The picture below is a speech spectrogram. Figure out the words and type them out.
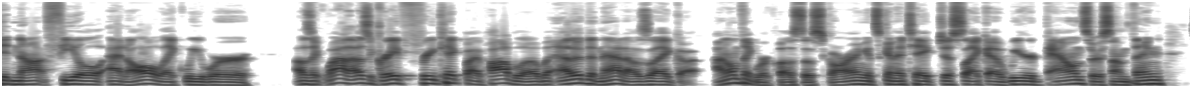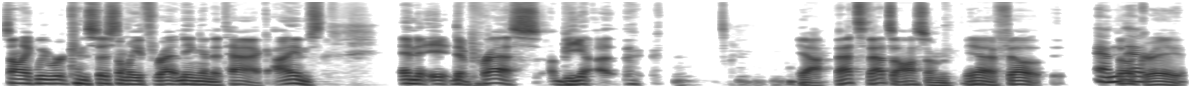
did not feel at all like we were. I was like, wow, that was a great free kick by Pablo. But other than that, I was like, I don't think we're close to scoring. It's going to take just like a weird bounce or something. It's not like we were consistently threatening an attack. I am, and it, the press, be, uh, yeah, that's that's awesome. Yeah, it felt And, felt and, great.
